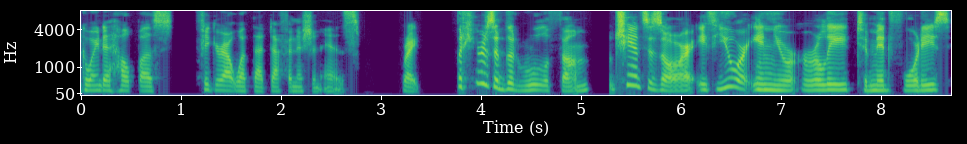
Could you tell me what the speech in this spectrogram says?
going to help us figure out what that definition is. Right. But here's a good rule of thumb. Chances are, if you are in your early to mid 40s,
